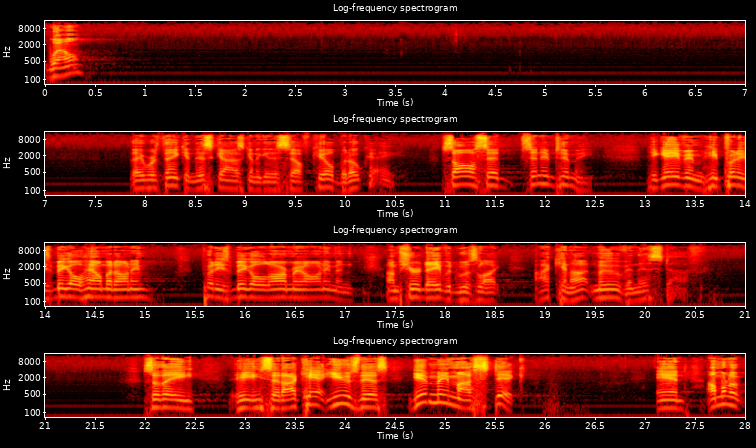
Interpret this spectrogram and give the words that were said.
Well, they were thinking this guy's going to get himself killed, but okay. Saul said, Send him to me. He gave him, he put his big old helmet on him, put his big old armor on him, and I'm sure David was like, I cannot move in this stuff. So they he said, I can't use this. Give me my stick. And I'm going to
